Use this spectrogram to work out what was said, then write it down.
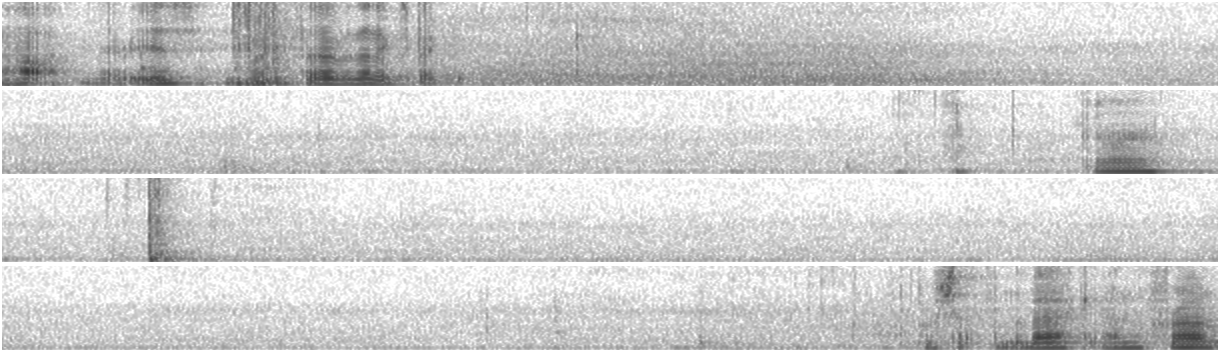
Aha, there he is. He went further than expected. Push that from the back and the front.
